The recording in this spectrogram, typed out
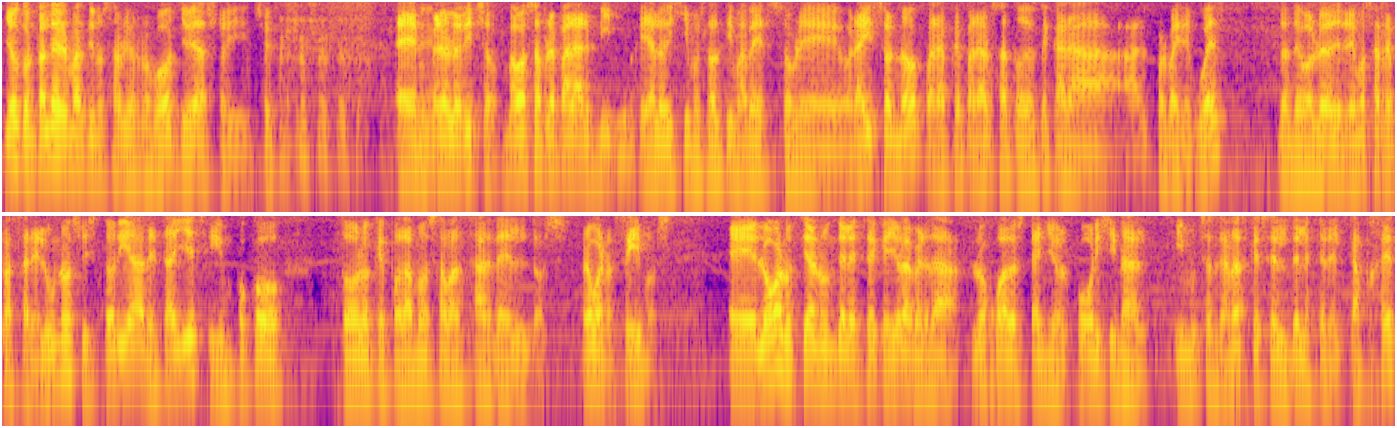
Yo con tal de ver más dinosaurios robot, yo ya soy, soy feliz. Eh, Sí. Pero lo he dicho, vamos a preparar vídeo, que ya lo dijimos la última vez, sobre Horizon, ¿no? Para prepararos a todos de cara al 4 by the West, donde volveremos a repasar el 1, su historia, detalles y un poco todo lo que podamos avanzar del 2. Pero bueno, seguimos. Eh, luego anunciaron un DLC que yo la verdad lo he jugado este año, el juego original, y muchas ganas, que es el DLC del Cuphead,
